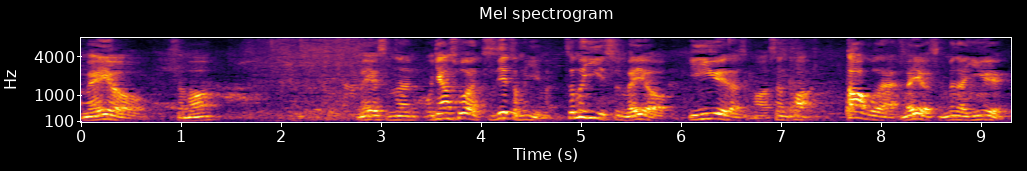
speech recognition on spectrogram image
没有什么，没有什么呢？我刚说了，直接怎么译嘛？这么译是没有音乐的什么盛况，倒过来没有什么的音乐，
